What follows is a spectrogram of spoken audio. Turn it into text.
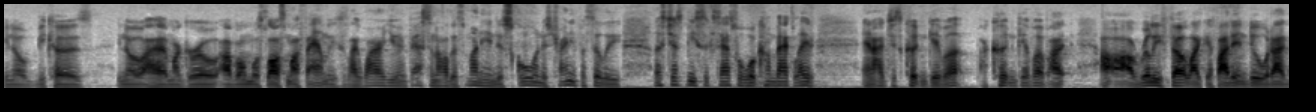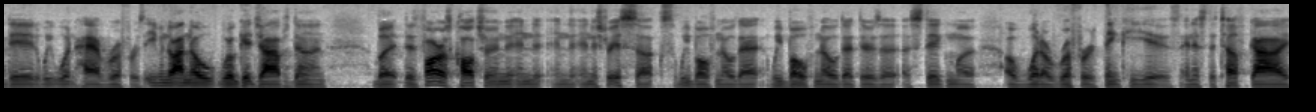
You know, because you know, I had my girl, I've almost lost my family. She's like, why are you investing all this money in this school and this training facility? Let's just be successful. We'll come back later. And I just couldn't give up. I couldn't give up. I, I, I really felt like if I didn't do what I did, we wouldn't have roofers, even though I know we'll get jobs done. But as far as culture in the, in the, in the industry, it sucks. We both know that. We both know that there's a, a stigma of what a roofer think he is. And it's the tough guy,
